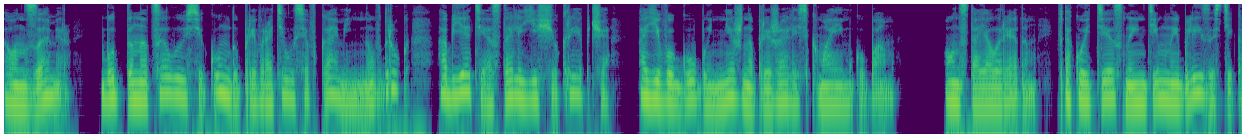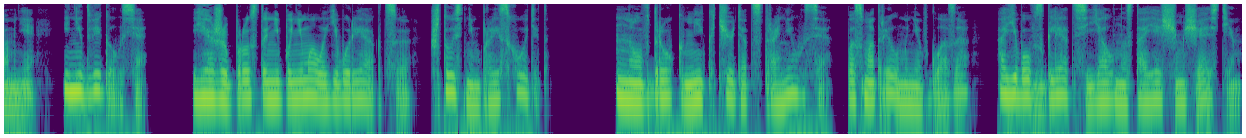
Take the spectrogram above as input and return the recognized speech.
Он замер, будто на целую секунду превратился в камень, но вдруг объятия стали еще крепче, а его губы нежно прижались к моим губам. Он стоял рядом, в такой тесной интимной близости ко мне, и не двигался. Я же просто не понимала его реакцию, что с ним происходит. Но вдруг Мик чуть отстранился, посмотрел мне в глаза, а его взгляд сиял настоящим счастьем.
